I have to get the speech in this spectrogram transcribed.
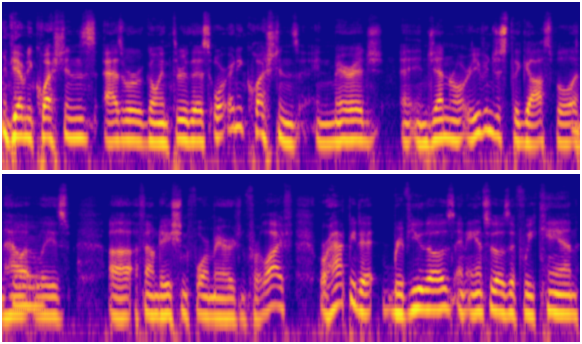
if you have any questions as we're going through this, or any questions in marriage uh, in general, or even just the gospel and how it Mm-hmm. lays uh, a foundation for marriage and for life, we're happy to review those and answer those if we can.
